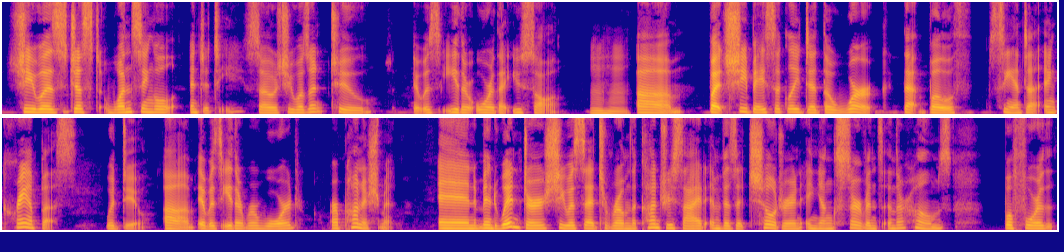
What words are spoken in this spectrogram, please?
she was just one single entity, so she wasn't two. It was either or that you saw. Mm-hmm. Um, but she basically did the work that both Santa and Krampus would do. Um, it was either reward or punishment. In midwinter, she was said to roam the countryside and visit children and young servants in their homes before,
